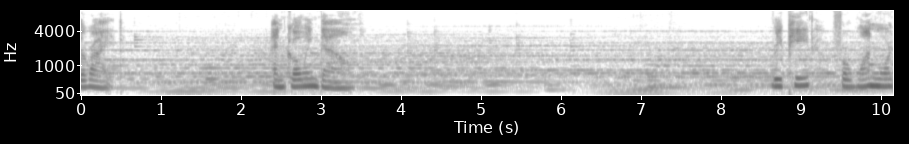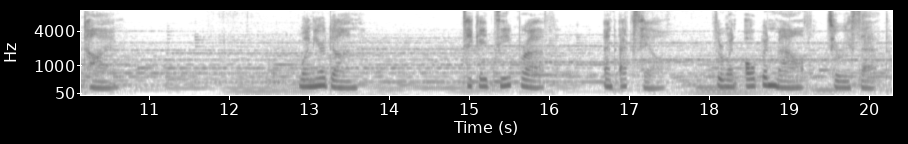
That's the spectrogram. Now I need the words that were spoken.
The right and going down. Repeat for one more time. When you're done, take a deep breath and exhale through an open mouth to reset.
